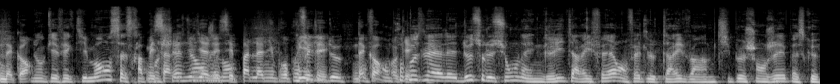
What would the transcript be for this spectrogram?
D'accord. Donc, effectivement, ça sera Mais ça reste du viager, c'est pas de la nue propriété. On fait les deux. D'accord. On, propose les, deux solutions. On a une grille tarifaire. En fait, le tarif va un petit peu changer parce que,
